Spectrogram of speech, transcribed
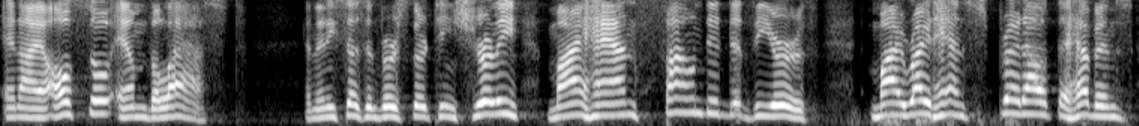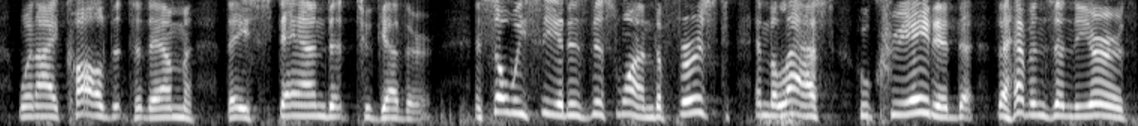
and I also am the last. And then he says in verse 13, Surely my hand founded the earth, my right hand spread out the heavens. When I called to them, they stand together. And so we see it is this one, the first and the last, who created the heavens and the earth,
